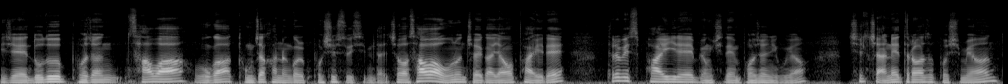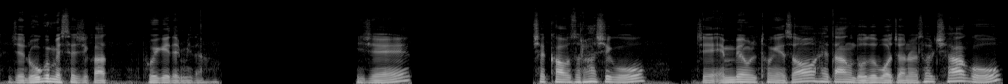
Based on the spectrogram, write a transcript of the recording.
이제 노드 버전 4와 5가 동작하는 걸 보실 수 있습니다. 저 4와 5는 저희가 영어 파일에 트래비스 파일에 명시된 버전이고요. 실제 안에 들어가서 보시면 이제 로그 메시지가 보이게 됩니다. 이제 체크아웃을 하시고 이제 npm을 통해서 해당 노드 버전을 설치하고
